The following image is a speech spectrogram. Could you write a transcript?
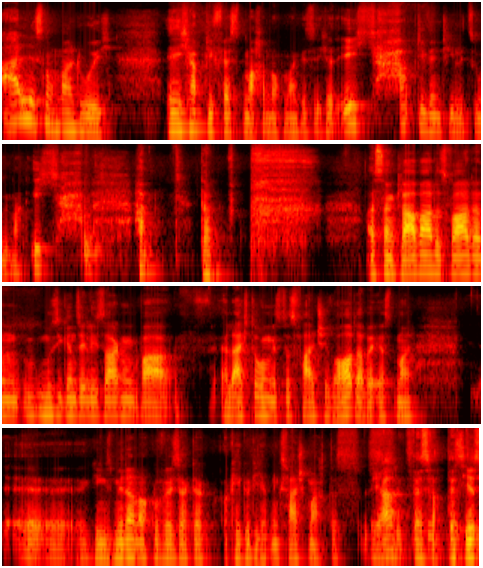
alles nochmal durch. Ich habe die Festmacher nochmal gesichert. Ich habe die Ventile zugemacht. Ich habe... Hab, da, pff, als dann klar war, das war, dann muss ich ganz ehrlich sagen, war Erleichterung ist das falsche Wort, aber erstmal äh, ging es mir dann auch gut, weil ich sagte, okay, gut, ich habe nichts falsch gemacht. Das ist Ja, jetzt das, einfach ist, passiert.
